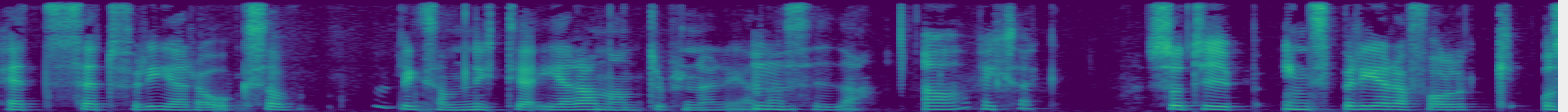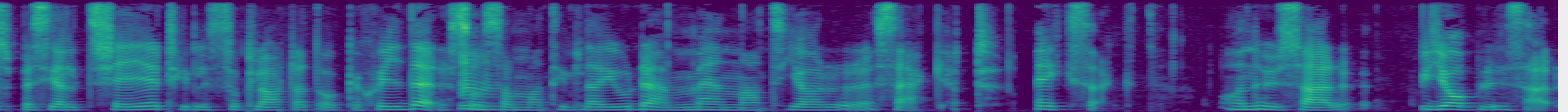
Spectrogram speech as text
ett sätt för er att också liksom nyttja eran entreprenöriella Mm. sida. Ja, exakt. Så typ inspirera folk och speciellt tjejer till såklart att åka skidor så Mm. som Matilda gjorde men att göra det säkert. Exakt. Och nu så här, jag blir så här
